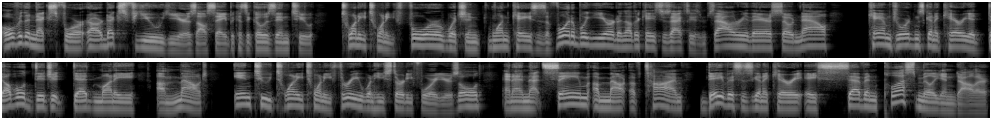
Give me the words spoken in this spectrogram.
over the next four or next few years, I'll say, because it goes into 2024, which in one case is avoidable year, in another case there's actually some salary there. So now Cam Jordan's going to carry a double digit dead money amount into 2023 when he's 34 years old. And in that same amount of time, Davis is going to carry a seven plus million dollar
